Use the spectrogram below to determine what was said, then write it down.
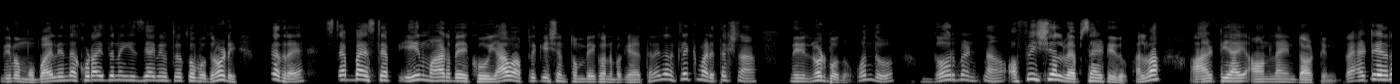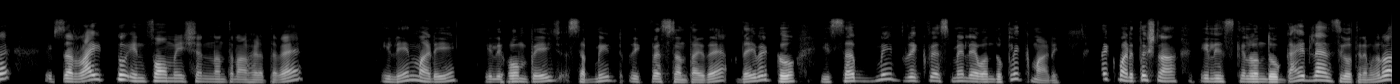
ನಿಮ್ಮ ಮೊಬೈಲ್ ಇಂದ ಕೂಡ ಇದನ್ನ ಈಸಿಯಾಗಿ ನೀವು ತಿಳ್ಕೊಬಹುದು ನೋಡಿ, ಹಾಗಾದ್ರೆ ಸ್ಟೆಪ್ ಬೈ ಸ್ಟೆಪ್ ಏನ್ ಮಾಡಬೇಕು, ಯಾವ ಅಪ್ಲಿಕೇಶನ್ ತುಂಬಬೇಕು ಅನ್ನೋ ಬಗ್ಗೆ ಹೇಳ್ತೇನೆ. ಇದನ್ನ ಕ್ಲಿಕ್ ಮಾಡಿದ ತಕ್ಷಣ ನೀವು ಇಲ್ಲಿ ನೋಡ್ಬೋದು, ಒಂದು ಗೌರ್ಮೆಂಟ್ನ ಅಫಿಷಿಯಲ್ ವೆಬ್ಸೈಟ್ ಇದು, ಅಲ್ವಾ? R T I online dot in R T ಅಂದ್ರೆ it's the right to information ಅಂತ ನಾವು ಹೇಳ್ತೇವೆ. ಇಲ್ಲಿ ಏನ್ ಮಾಡಿ ಇಲ್ಲಿ ಹೋಮ್ ಪೇಜ್ ಸಬ್ಮಿಟ್ ರಿಕ್ವೆಸ್ಟ್ ಅಂತ ಇದೆ. ದಯವಿಟ್ಟು ಈ ಸಬ್ಮಿಟ್ ರಿಕ್ವೆಸ್ಟ್ ಮೇಲೆ ಒಂದು ಕ್ಲಿಕ್ ಮಾಡಿ. ಕ್ಲಿಕ್ ಮಾಡಿದ ತಕ್ಷಣ ಇಲ್ಲಿ ಕೆಲವೊಂದು ಗೈಡ್ ಲೈನ್ಸ್ ಸಿಗುತ್ತೆ ನಿಮಗೆ.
